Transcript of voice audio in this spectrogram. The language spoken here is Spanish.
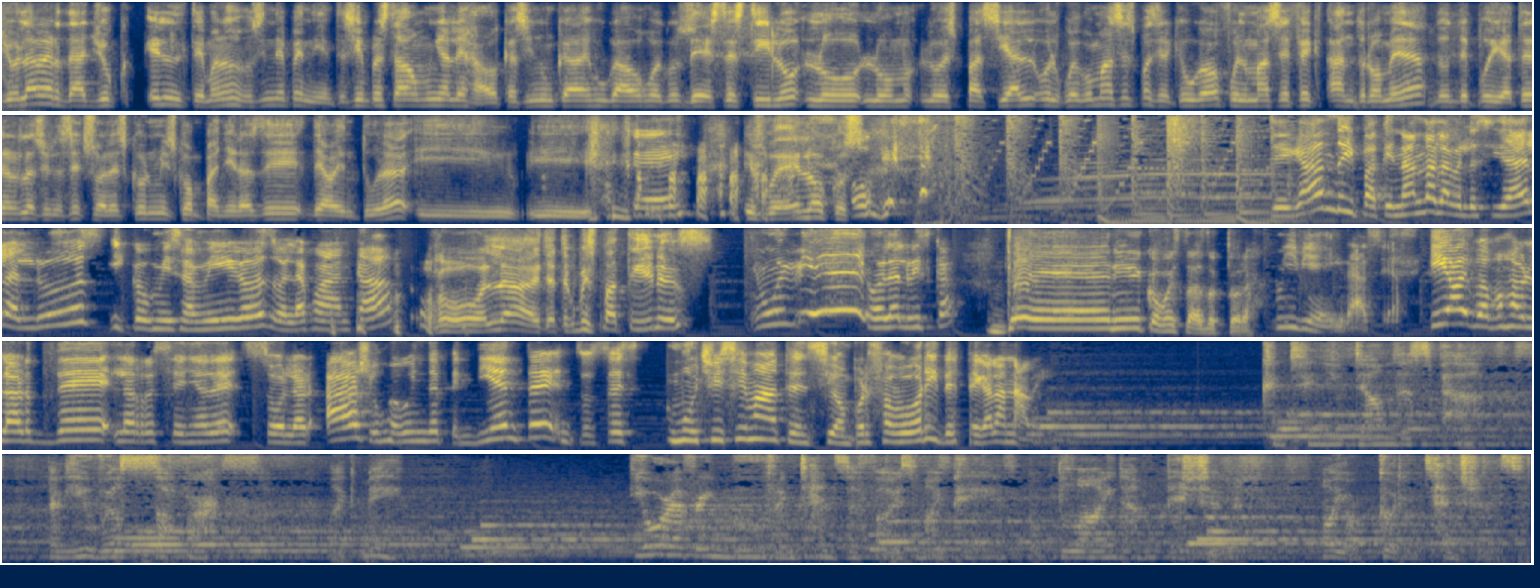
yo la verdad, yo en el tema de los juegos independientes siempre he estado muy alejado, casi nunca he jugado juegos de este estilo. Lo, lo, lo espacial o el juego más espacial que he jugado fue el Mass Effect Andrómeda, donde podía tener relaciones sexuales con mis compañeras de, de aventura y, y, y, fue de locos. Okay. Llegando y patinando a la velocidad de la luz y con mis amigos. Hola, Juanca. Hola, ya tengo mis patines. Muy bien. Hola, Luisca. Denny, ¿cómo estás, doctora? Muy bien, gracias. Y hoy vamos a hablar de la reseña de Solar Ash, un juego independiente. Entonces, muchísima atención, por favor, y despega la nave. Continue down this path, and you will suffer, like me. Your every move intensifies my pain, your blind ambition, all your good intentions.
